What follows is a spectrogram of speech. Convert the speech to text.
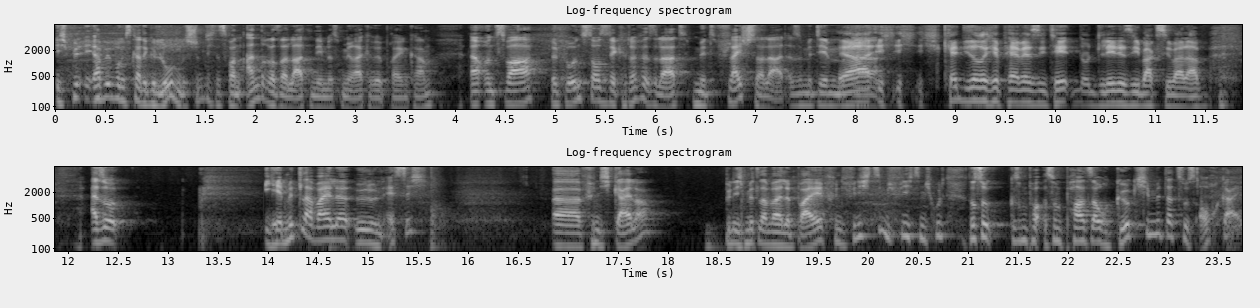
ich bin- ich habe übrigens gerade gelogen, das stimmt nicht, das war ein anderer Salat, in dem das Miracle Whip reinkam. Äh, und zwar wird bei uns zu Hause der Kartoffelsalat mit Fleischsalat, also mit dem. Ja, äh, ich, ich, ich kenne solche Perversitäten und lehne sie maximal ab. Also, hier mittlerweile Öl und Essig. Äh, finde ich geiler. Bin ich mittlerweile bei. Finde find ich, ziemlich, find ich ziemlich gut. Noch so, so, ein paar, so ein paar saure Gürkchen mit dazu ist auch geil.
